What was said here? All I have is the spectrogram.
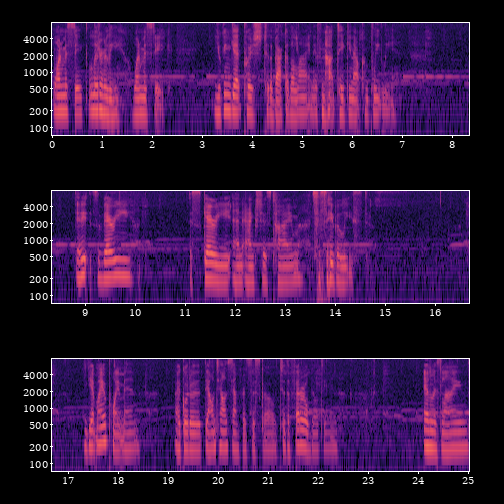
one mistake, literally one mistake, you can get pushed to the back of the line, if not taken out completely it is a very scary and anxious time, to say the least. I get my appointment. I go to downtown San Francisco to the federal building. Endless lines,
